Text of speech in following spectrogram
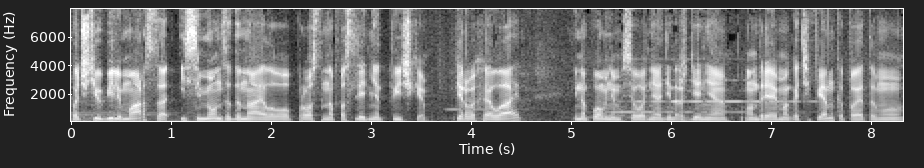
почти убили Марса, и Семен заденайл его просто на последней тычке. Первый highlight. И напомним, сегодня день рождения у Андрея Mag Чипенко, поэтому,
